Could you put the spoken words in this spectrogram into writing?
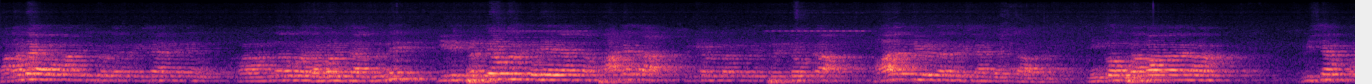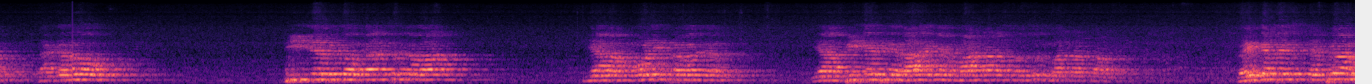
మనమే అవమానిస్తున్న విషయాన్ని మనం అందరూ కూడా గమనించాల్సింది. ఇది ప్రతి ఒక్కరికి తెలియజేసిన బాధ్యత ఇక్కడ ఉన్నటువంటి ప్రతి ఒక్క భారతీయుడు విషయాన్ని చెప్తా ఇంకో ప్రమాదమైన విషయం దగ్గరలో బీజేపీతో కలిసి ఉన్న వారు ఇవాళ మోడీ ప్రపంచం ఇవాళ బీజేపీ రాజకీయం మాట్లాడాల్సి వస్తుంది మాట్లాడతా. ఉన్నారు. వెంకటేష్ చెప్పినారు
